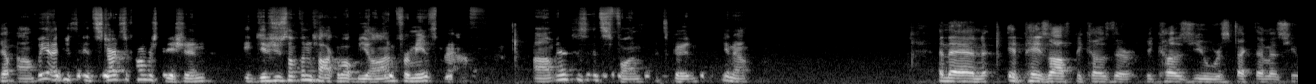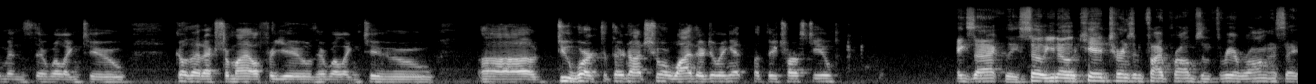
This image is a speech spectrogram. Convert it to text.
Yep. Um, but yeah, it, just, it starts a conversation. It gives you something to talk about beyond. For me, it's math. Um, and it's just it's fun. It's good. You know. and then it pays off because they're because you respect them as humans they're willing to go that extra mile for you they're willing to uh, do work that they're not sure why they're doing it but they trust you Exactly. So, you know, a kid turns in five problems and three are wrong. And I say, I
